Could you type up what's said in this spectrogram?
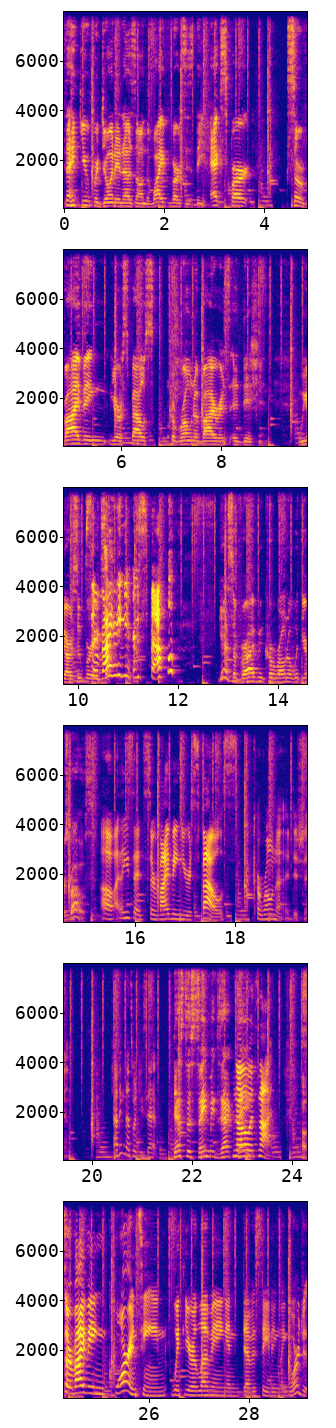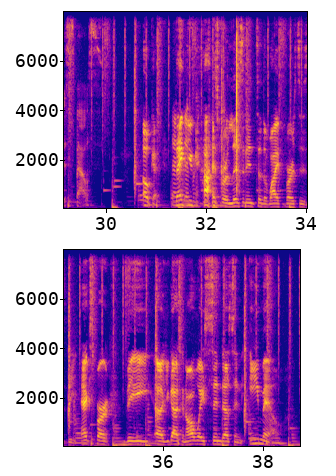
Thank you for joining us on the wife versus the expert surviving your spouse coronavirus edition. We are super Surviving your spouse? Yeah, surviving corona with your spouse. Oh, I thought you said surviving your spouse, Corona edition. I think that's what you said. That's the same exact No, thing. it's not. Oh. Surviving quarantine with your loving and devastatingly gorgeous spouse. Okay. That's Thank you guys for listening to the wife versus the expert. The uh, you guys can always send us an email.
